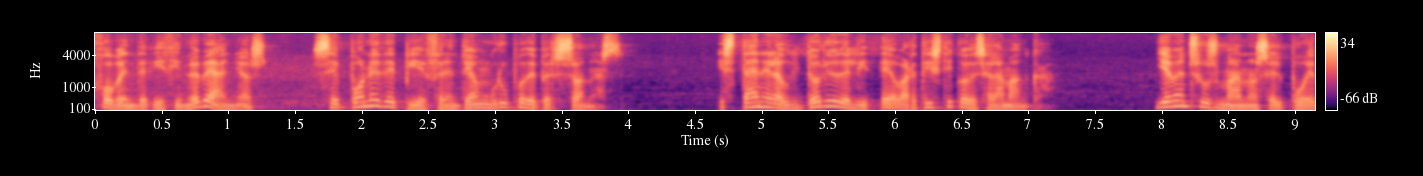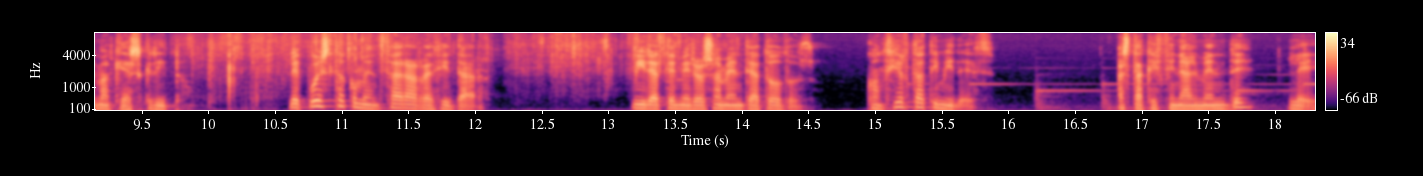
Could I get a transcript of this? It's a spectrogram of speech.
Joven de 19 años se pone de pie frente a un grupo de personas. Está en el auditorio del Liceo Artístico de Salamanca. Lleva en sus manos el poema que ha escrito. Le cuesta comenzar a recitar. Mira temerosamente a todos, con cierta timidez, hasta que finalmente lee.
